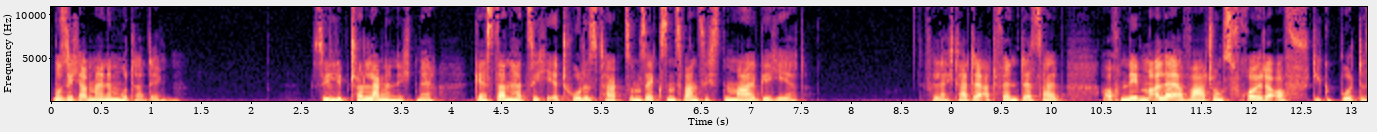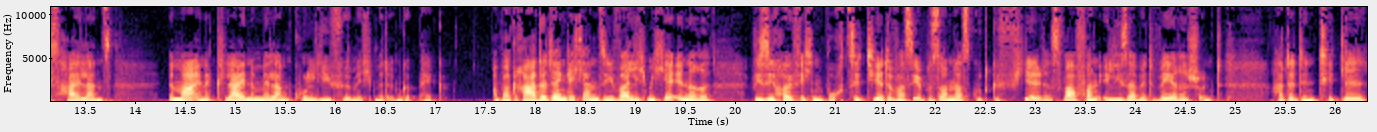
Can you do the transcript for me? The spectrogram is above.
muss ich an meine Mutter denken. Sie lebt schon lange nicht mehr. Gestern hat sich ihr Todestag zum 26. Mal gejährt. Vielleicht hat der Advent deshalb auch neben aller Erwartungsfreude auf die Geburt des Heilands immer eine kleine Melancholie für mich mit im Gepäck. Aber gerade denke ich an sie, weil ich mich erinnere, wie sie häufig ein Buch zitierte, was ihr besonders gut gefiel. Das war von Elisabeth Werisch und hatte den Titel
